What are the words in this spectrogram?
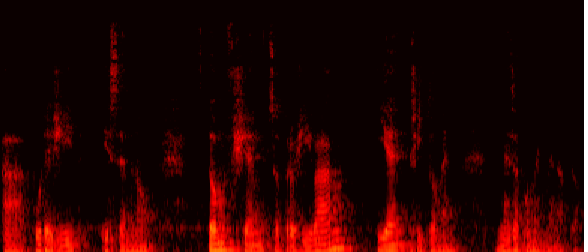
a bude žít i se mnou. V tom všem, co prožívám, je přítomen. Nezapomeňme na to.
